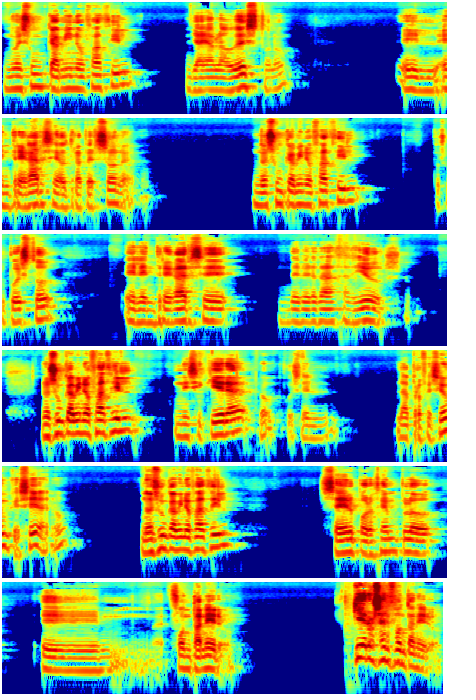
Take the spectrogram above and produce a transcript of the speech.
No es un camino fácil, ya he hablado de esto, ¿no? El entregarse a otra persona. No, es un camino fácil, por supuesto, el entregarse de verdad a Dios. No, es un camino fácil ni siquiera, ¿no? Pues el, la profesión que sea, ¿no? No es un camino fácil ser, por ejemplo, eh, fontanero. Quiero ser fontanero.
